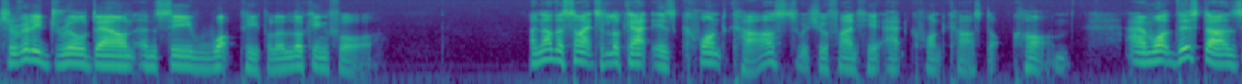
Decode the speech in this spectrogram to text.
to really drill down and see what people are looking for. Another site to look at is Quantcast which you'll find here at quantcast.com and what this does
